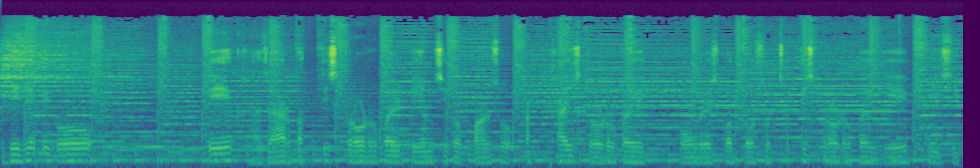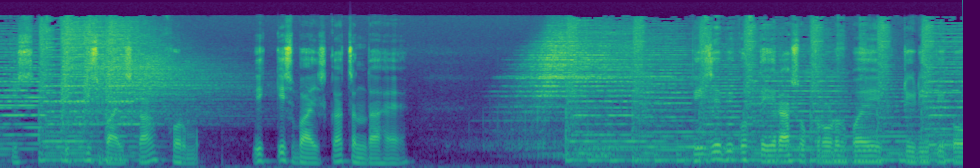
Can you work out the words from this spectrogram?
बीजेपी को एक हज़ार बत्तीस करोड़ रुपए, टीएमसी को पाँच सौ अट्ठाईस करोड़ रुपए, कांग्रेस को दो सौ छत्तीस करोड़ रुपए ये बीस इक्कीस इक्कीस बाईस का फॉर्म, इक्कीस बाईस का चंदा है। बीजेपी को तेरह सौ करोड़ रुपए, टीडीपी को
